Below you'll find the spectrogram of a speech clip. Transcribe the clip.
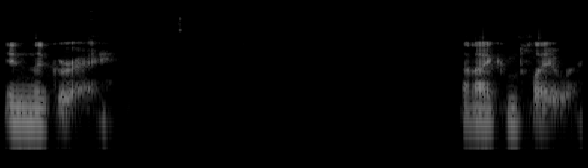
in the gray that I can play with.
